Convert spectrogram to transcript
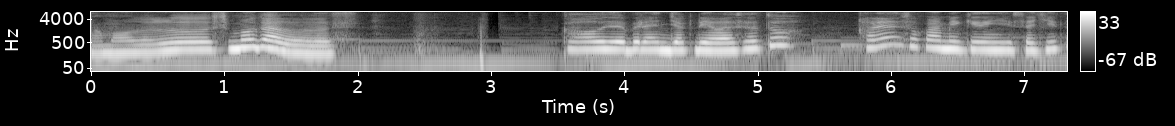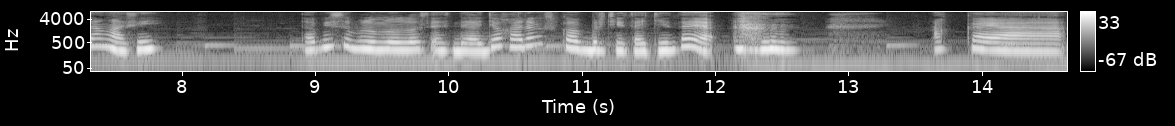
Yang mau lulus, semoga lulus. Kalau udah beranjak dewasa tuh, kalian suka mikirin cita-cita gak sih? Tapi sebelum lulus SD aja kadang suka bercita-cita ya. aku kayak,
